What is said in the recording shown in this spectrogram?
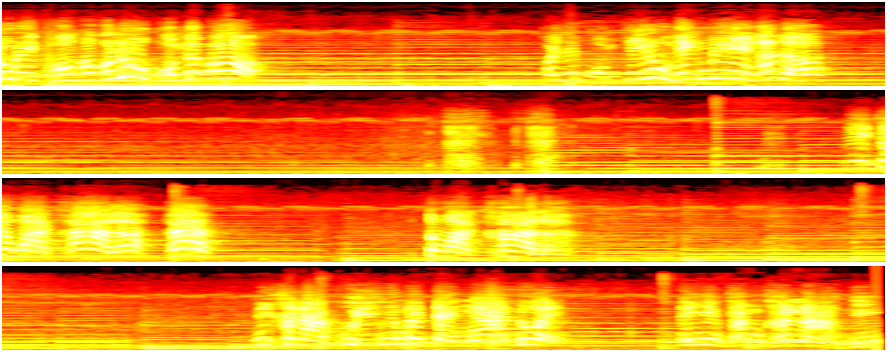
ลูกในท้องเขาก็ลูกผมนะพ่อ พ่อให้ผมทิ้งลูกทิ้งเมียอย่างนั้นเหรอแทนแทนนี่จะหวาดข้าเหรอฮะ จะหวาดข้าเหรอ นี่ขนาดผู้หญิงยังไม่แต่งงานด้วย เอ็งยังทำขนาดนี้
